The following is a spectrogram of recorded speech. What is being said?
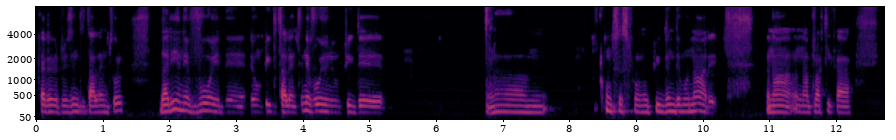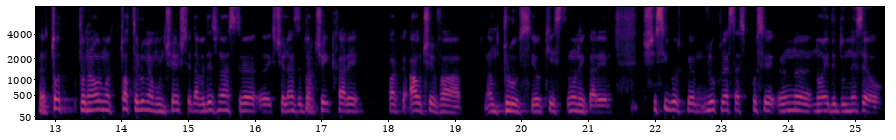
care reprezintă talentul, dar e nevoie de, de un pic de talent, e nevoie de un pic de... cum să spun, un pic de îndemânare în a, în a practica. Tot, până la urmă, toată lumea muncește, dar vedeți, noastră excelează doar cei care parcă au ceva în plus. E o chestiune care... Și sigur că lucrurile astea spuse în noi de Dumnezeu,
